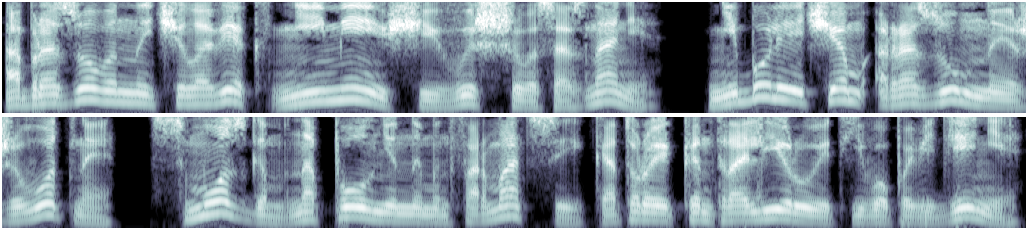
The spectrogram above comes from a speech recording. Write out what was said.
Образованный человек, не имеющий высшего сознания, не более чем разумное животное с мозгом, наполненным информацией, которая контролирует его поведение,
